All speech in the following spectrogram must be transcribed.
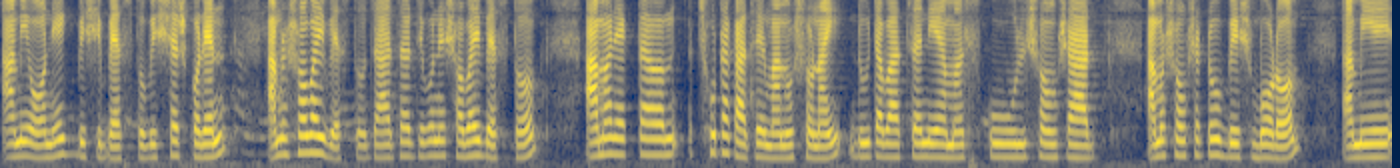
আমি অনেক বেশি ব্যস্ত, বিশ্বাস করেন, আমরা সবাই ব্যস্ত, যার যার জীবনে সবাই ব্যস্ত। আমার একটা ছোটা কাজের মানুষও নাই, দুইটা বাচ্চা নিয়ে আমার স্কুল, সংসার, আমার সংসারটাও বেশ বড়। আমি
